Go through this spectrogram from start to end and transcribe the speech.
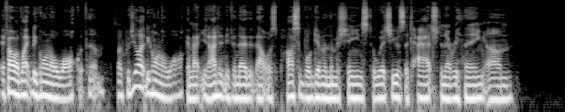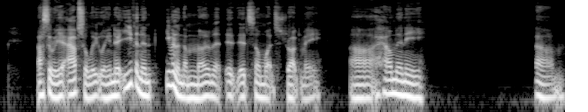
if I would like to go on a walk with him. It's like, would you like to go on a walk? And I, you know, I didn't even know that that was possible given the machines to which he was attached and everything. Um, I said, yeah, absolutely. And even in even in the moment, it, it somewhat struck me uh, how many, um,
